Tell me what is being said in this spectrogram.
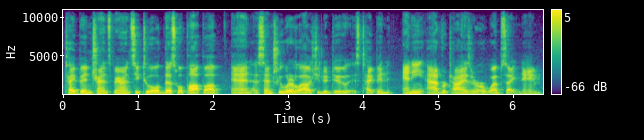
type in transparency tool, this will pop up. And essentially what it allows you to do is type in any advertiser or website name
